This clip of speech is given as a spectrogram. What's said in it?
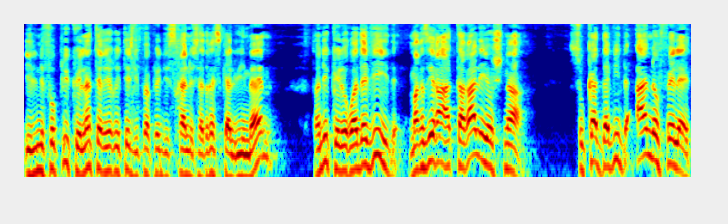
il ne faut plus que l'intériorité du peuple d'Israël ne s'adresse qu'à lui-même. Tandis que le roi David, Marzira Atara le Yoshna, Soukat David Anophelet,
